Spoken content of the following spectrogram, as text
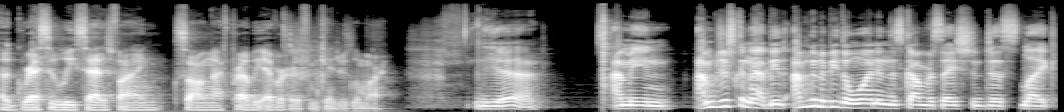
aggressively satisfying song I've probably ever heard from Kendrick Lamar. Yeah, I mean, I'm just gonna be I'm gonna be the one in this conversation, just like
